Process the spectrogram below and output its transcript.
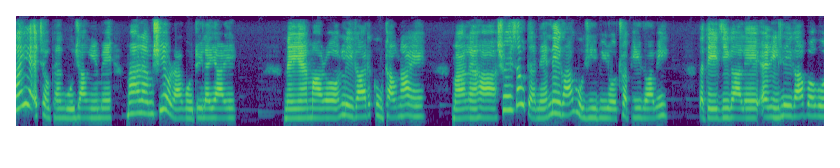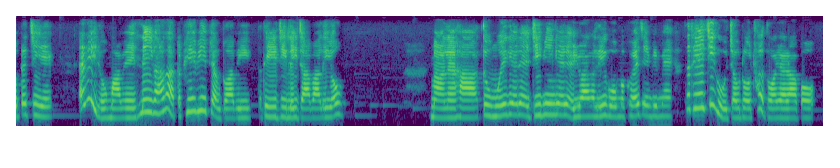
လန်ရဲ့အချုပ်ခန်းကိုရောက်ရင်ပဲမာလန်မရှိတော့တာကိုတွေ့လိုက်ရတယ်။နေရန်မှာတော့လှေကားတစ်ခုထောင်ထားတယ်။မာလန်ဟာရွှေစုတ်တန်နဲ့လှေကားကိုရေးပြီးတော့ထွက်ပြေးသွားပြီ။တတေးကြီးကလည်းအဲ့ဒီလှေကားပေါ်ကိုတက်ကြည့်ရဲ့။အဲ့ဒီတုန်းမှာပဲလှေကားကတဖြည်းဖြည်းပျောက်သွားပြီးတတေးကြီးလိမ့်ကြပါလေရော။မာလန်ဟာသူ့မွေးခဲ့တဲ့ကြီးပြင်းခဲ့တဲ့ရွာကလေးကိုမခွဲခြင်းပေမဲ့တထေးကြီးကိုကြောက်တော့ထွက်သွားရတာပေါ့။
